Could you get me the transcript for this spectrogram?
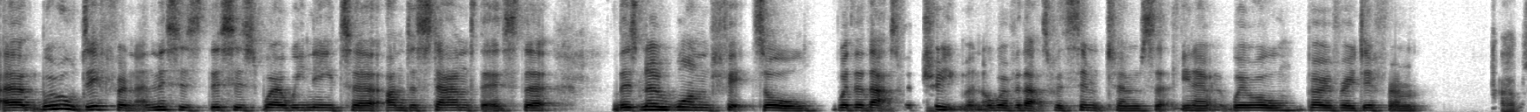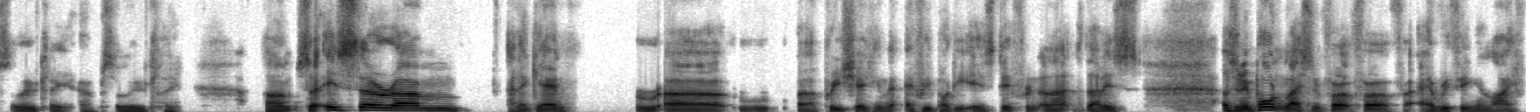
um, we're all different and this is this is where we need to understand this that there's no one fits all whether that's with treatment or whether that's with symptoms that you know we're all very very different absolutely absolutely um, so is there um and again uh, appreciating that everybody is different, and that that is as an important lesson for for for everything in life,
